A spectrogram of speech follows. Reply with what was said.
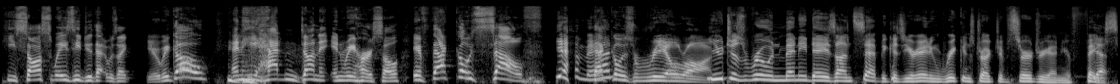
he saw Swayze do that. It was like, here we go. And he hadn't done it in rehearsal. If that goes south, Yeah, man. that goes real wrong. You just ruined many days on set because you're getting reconstructive surgery on your face.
